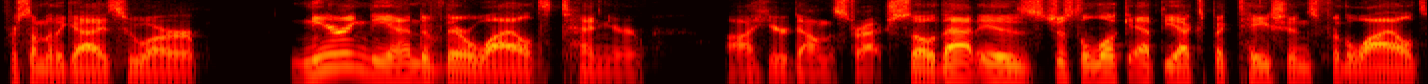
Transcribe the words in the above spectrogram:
for some of the guys who are nearing the end of their wild tenure uh, here down the stretch. So that is just a look at the expectations for the Wild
